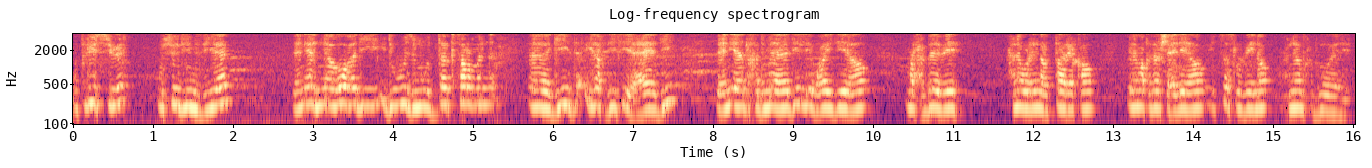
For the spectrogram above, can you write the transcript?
و بليس سور مسودي مزيان. يعني أنه غادي يدوز مدة أكثر من كيد إلى خديتيه عادي. يعني هاد الخدمة هادي اللي بغا يديرها مرحبا به. حنا ورينا الطريقة. الا ما قدرش عليها يتصل بينا وحنا نخدموها ليه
